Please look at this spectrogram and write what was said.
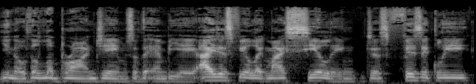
you know, the LeBron James of the NBA. I just feel like my ceiling just physically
